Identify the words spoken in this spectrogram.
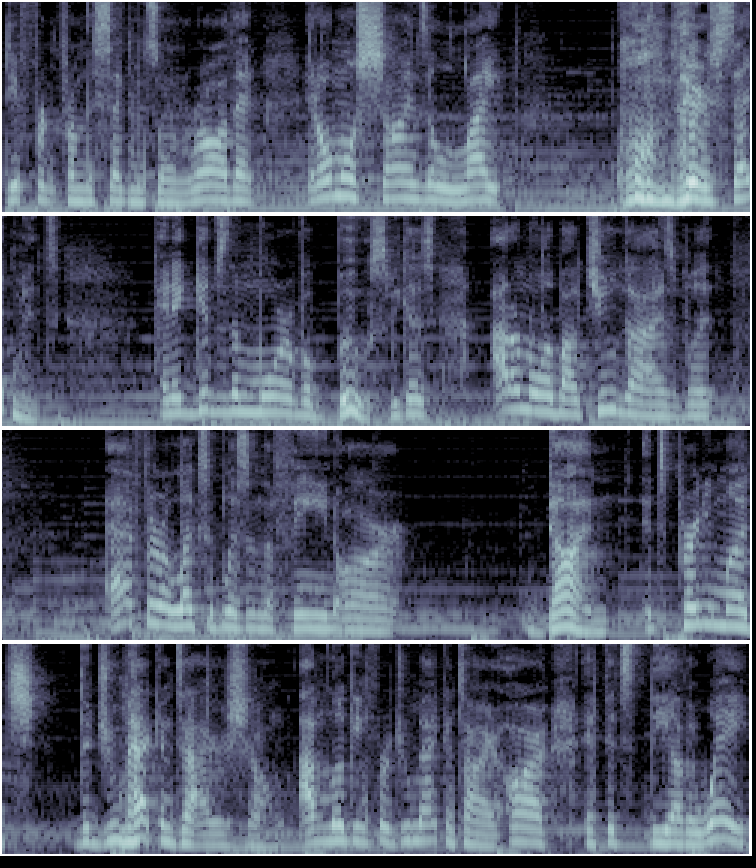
different from the segments on Raw that it almost shines a light on their segments and it gives them more of a boost because I don't know about you guys, but after Alexa Bliss and The Fiend are done, it's pretty much the Drew McIntyre show. I'm looking for Drew McIntyre, or if it's the other way,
